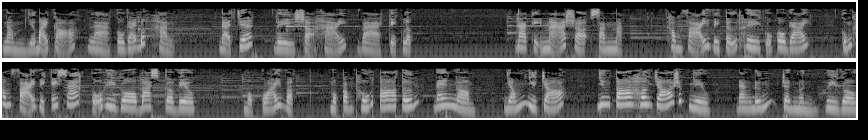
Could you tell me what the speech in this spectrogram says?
Nằm giữa bãi cỏ là cô gái bất hạnh, đã chết vì sợ hãi và kiệt lực. Ba kỵ mã sợ xanh mặt, không phải vì tử thi của cô gái, cũng không phải vì cái xác của Hugo Baskerville, một quái vật, một con thú to tướng, đen ngòm, giống như chó, nhưng to hơn chó rất nhiều, đang đứng trên mình Hugo.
